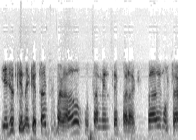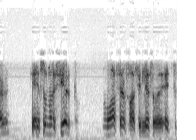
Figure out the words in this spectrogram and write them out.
y ellos tienen que estar preparados justamente para, para demostrar que eso no es cierto. No va a ser fácil eso de hecho.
